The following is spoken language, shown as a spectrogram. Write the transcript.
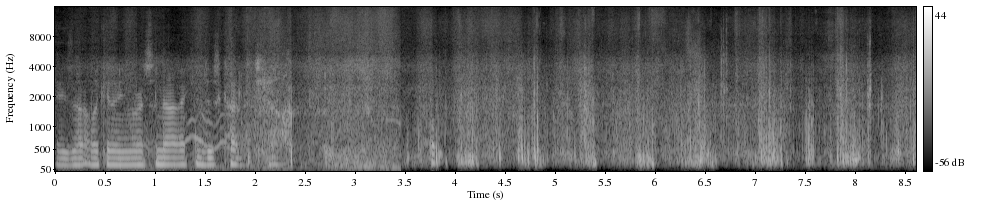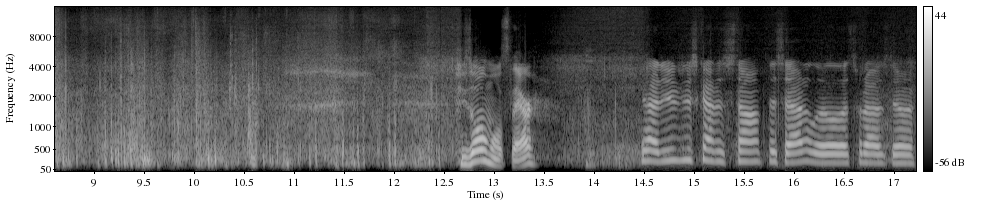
He's not looking anymore, so now I can just kind of chill. She's almost there. Yeah, dude, you just gotta stomp this out a little. That's what I was doing.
